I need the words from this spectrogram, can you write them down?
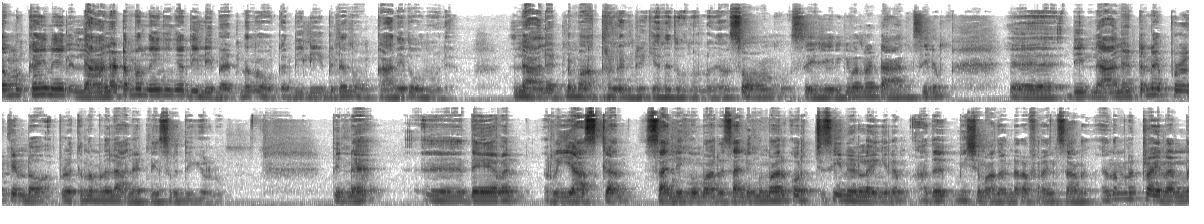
നമുക്കതിന് ലാലേട്ടൻ വന്നു കഴിഞ്ഞ് കഴിഞ്ഞാൽ ദിലീപേട്ടനെ നോക്ക ദിലീപിനെ നോക്കാനേ തോന്നൂല. ലാലേട്ടനെ മാത്രം കണ്ടിരിക്കാനേ തോന്നുള്ളൂ. ഞാൻ സോങ് ശരിക്കും പറഞ്ഞാൽ ഡാൻസിലും ലാലേട്ടൻ എപ്പോഴൊക്കെ ഉണ്ടോ അപ്പോഴൊക്കെ നമ്മൾ ലാലേട്ടനെ ശ്രദ്ധിക്കുള്ളൂ. പിന്നെ ദേവൻ റിയാസ് ഖാൻ സലിംകുമാർ സലിംകുമാർ കുറച്ച് സീനുകളിലെങ്കിലും അത് മിഷമാധവന്റെ റെഫറൻസ് ആണ്. അത് നമ്മൾ ട്രെയിലറിൽ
